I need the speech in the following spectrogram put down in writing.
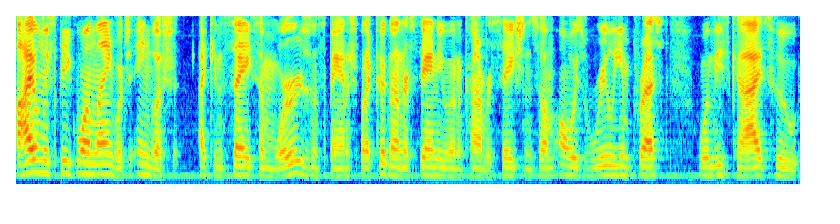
I only speak one language, English. I can say some words in Spanish, but I couldn't understand you in a conversation. So I'm always really impressed when these guys who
